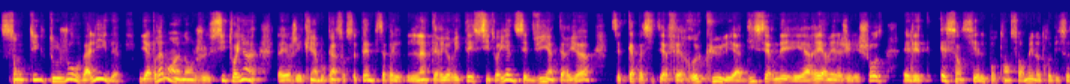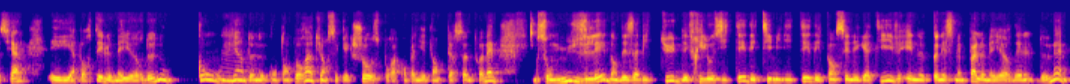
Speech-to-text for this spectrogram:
Sont-ils toujours valides? Il y a vraiment un enjeu citoyen. D'ailleurs, j'ai écrit un bouquin sur ce thème qui s'appelle l'intériorité citoyenne, cette vie intérieure, cette capacité à faire recul et à discerner et à réaménager les choses, elle est essentielle pour transformer notre vie sociale et y apporter le meilleur de nous. Combien mm. de nos contemporains, tu en sais quelque chose pour accompagner tant de personnes toi-même, sont muselés dans des habitudes, des frilosités, des timidités, des pensées négatives et ne connaissent même pas le meilleur d'eux-mêmes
